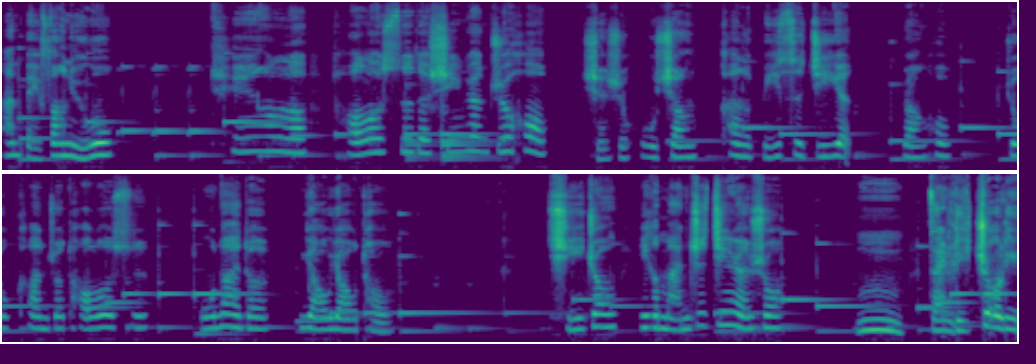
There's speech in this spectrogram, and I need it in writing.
和北方女巫。听陶乐斯的心愿之后，先是互相看了彼此几眼，然后就看着陶乐斯，无奈的摇摇头。其中一个蛮之金人说：“嗯，在离这里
